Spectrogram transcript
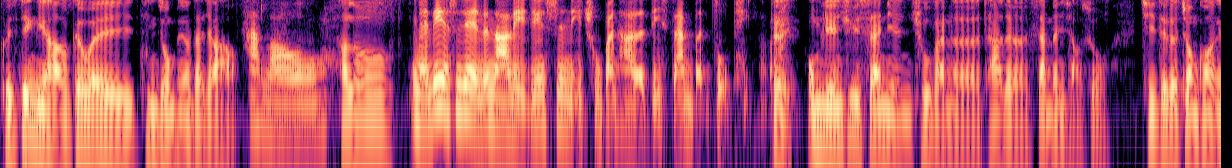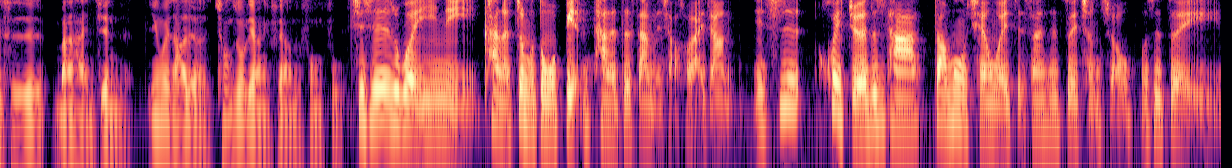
Christine 你好，各位听众朋友大家好，Hello Hello，美丽的世界你在哪里？已经是你出版他的第三本作品了吧。对，我们连续三年出版了他的三本小说。其实这个状况也是蛮罕见的，因为他的创作量也非常的丰富。其实如果以你看了这么多遍他的这三本小说来讲，你是会觉得这是他到目前为止算是最成熟或是最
